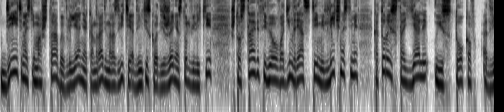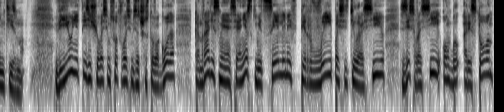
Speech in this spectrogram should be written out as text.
Деятельность и масштабы влияния Конради на развитие адвентистского движения столь велики, что ставит его в один ряд с теми личностями, которые стояли у истоков адвентизма. В июне 1886 года Конради с миссионерскими целями впервые посетил Россию. Здесь, в России, он был арестован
